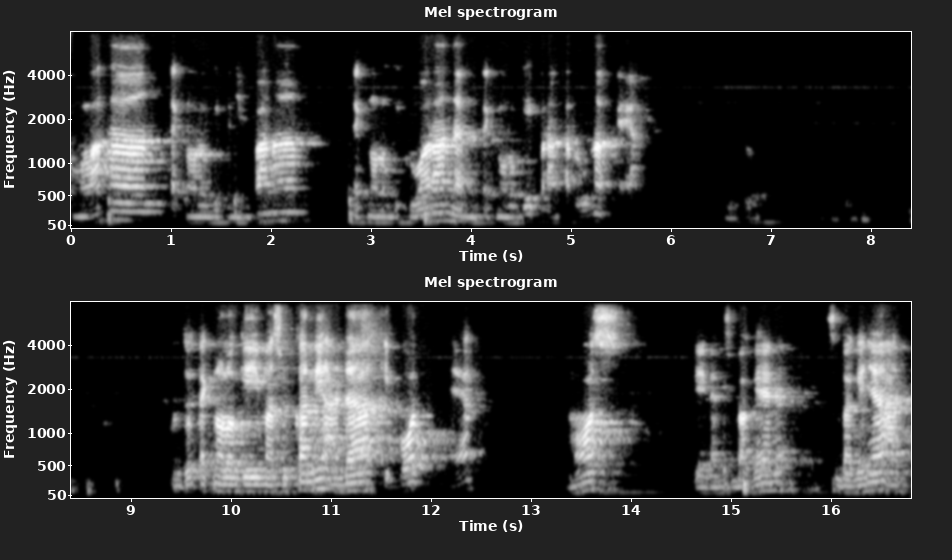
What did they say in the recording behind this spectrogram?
pengolahan, teknologi penyimpanan, teknologi keluaran, dan teknologi perangkat lunak ya. Gitu. Untuk teknologi masukan nih ada keyboard ya, mouse, dan sebagainya. Sebagainya.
